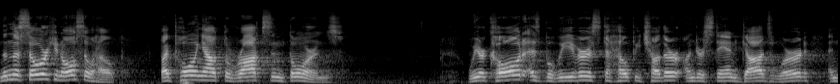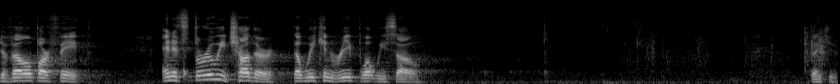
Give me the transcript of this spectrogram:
then the sower can also help by pulling out the rocks and thorns. We are called as believers to help each other understand God's word and develop our faith. And it's through each other that we can reap what we sow. Thank you.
